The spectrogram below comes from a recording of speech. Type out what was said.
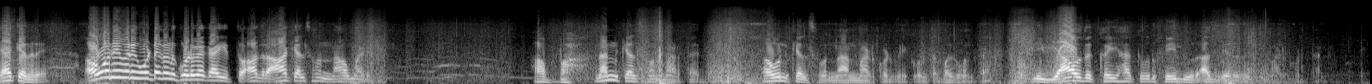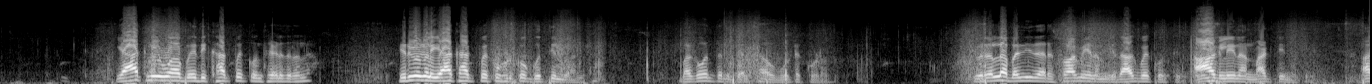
ಯಾಕೆಂದರೆ, ಅವನಿವರಿಗೆ ಊಟಗಳನ್ನು ಕೊಡಬೇಕಾಗಿತ್ತು, ಆದರೆ ಆ ಕೆಲಸವನ್ನು ನಾವು ಮಾಡಿದ್ವಿ. ಅಬ್ಬ ನನ್ನ ಕೆಲಸವನ್ನು ಮಾಡ್ತಾ ಇದ್ದ ಅವನ ಕೆಲಸವನ್ನು ನಾನು ಮಾಡಿಕೊಡ್ಬೇಕು ಅಂತ ಭಗವಂತ. ನೀವು ಯಾವುದು ಕೈ ಹಾಕಿದ್ರು ಫೇಲ್ಯೂರ್ ಆಗದೇ ಇರೋದಕ್ಕೆ ಮಾಡಿಕೊಡ್ತಾನೆ. ಯಾಕೆ ನೀವು ಆ ಇದಕ್ಕೆ ಹಾಕಬೇಕು ಅಂತ ಹೇಳಿದ್ರಲ್ಲ? ಇರುವೆಗಳಿಗೆ ಯಾಕೆ ಹಾಕಬೇಕು ಹುಡ್ಕೋ ಗೊತ್ತಿಲ್ವಾ ಅಂತ? ಭಗವಂತನ ಕೆಲಸ ಊಟಕ್ಕೆ ಕೊಡೋದು. ಇವರೆಲ್ಲ ಬಂದಿದ್ದಾರೆ, ಸ್ವಾಮಿ ನಮಗೆ ಇದಾಗಬೇಕು ಅಂತ ಆಗಲಿ, ನಾನು ಮಾಡ್ತೀನಿ ಆ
